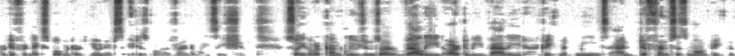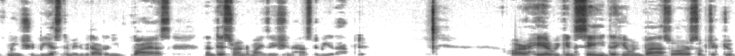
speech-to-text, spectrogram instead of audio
to different experimental units it is known as randomization. So if our conclusions are valid are to be valid treatment means and differences among treatment means should be estimated without any bias then this randomization has to be adapted. Or here we can say the human bias or subjective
